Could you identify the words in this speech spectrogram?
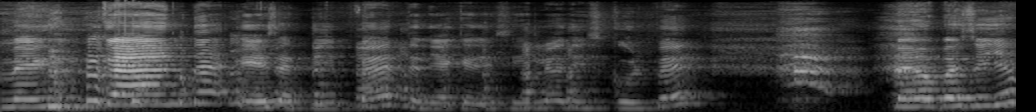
Me encanta esa tipa, tenía que decirlo, disculpe. Pero pues ella,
